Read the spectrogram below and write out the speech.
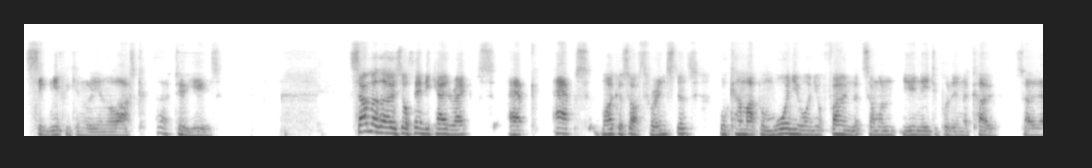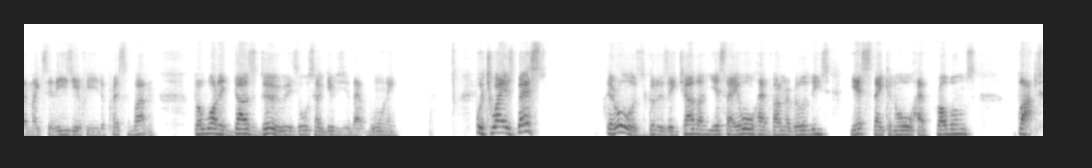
significantly in the last uh, two years. Some of those authenticator apps, app, apps, Microsoft, for instance, will come up and warn you on your phone that someone you need to put in a code. So that makes it easier for you to press the button. But what it does do is also gives you that warning. Which way is best? They're all as good as each other. Yes, they all have vulnerabilities. Yes, they can all have problems, but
